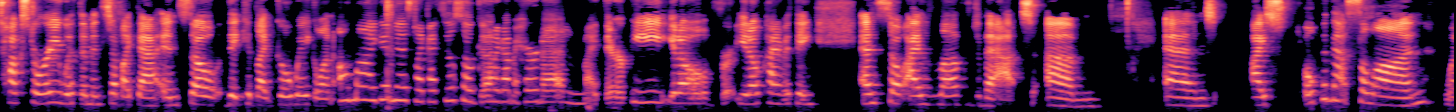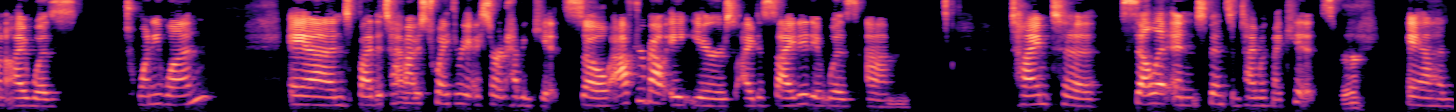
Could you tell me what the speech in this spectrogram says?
talk story with them and stuff like that. And so they could like go away going oh my goodness like i feel so good. I got my hair done and my therapy you know for you know kind of a thing. And so i loved that. Um and i opened that salon when i was 21 and by the time I was 23, I started having kids. So after about eight years, I decided it was um, time to sell it and spend some time with my kids. Sure. And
